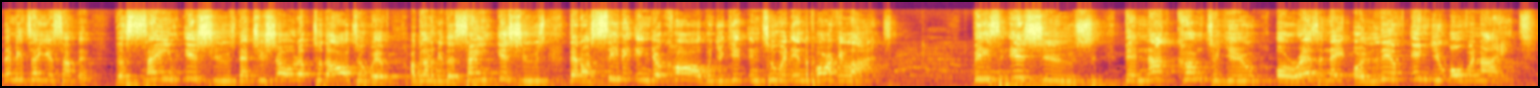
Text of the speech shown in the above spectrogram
let me tell you something. The same issues that you showed up to the altar with are going to be the same issues that are seated in your car when you get into it in the parking lot. These issues did not come to you or resonate or live in you overnight.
